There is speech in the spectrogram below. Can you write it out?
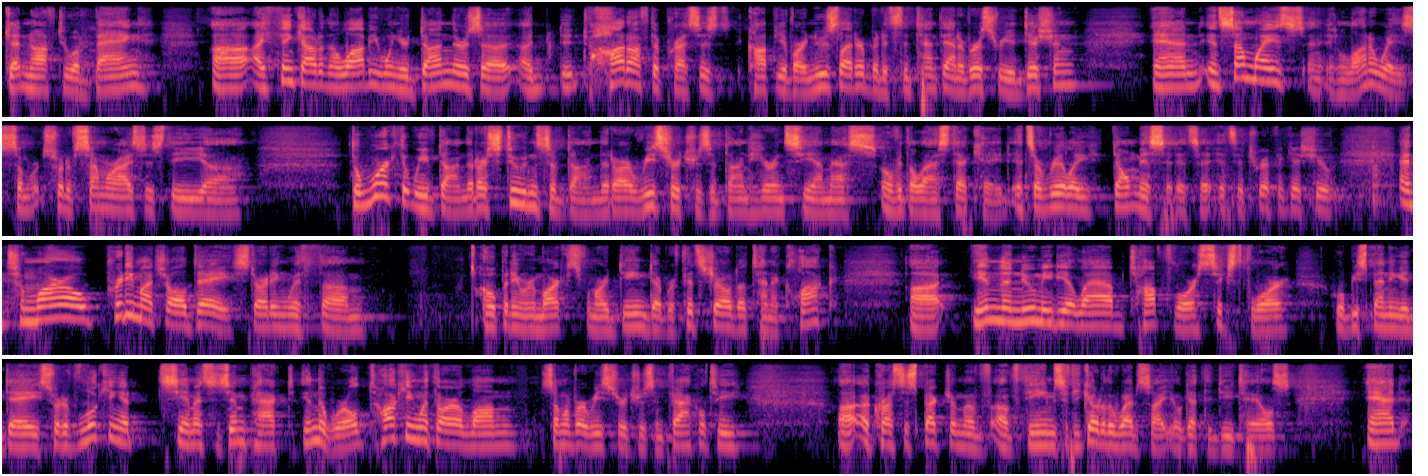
getting off to a bang. Uh, I think out in the lobby when you're done, there's a, a, hot off the presses copy of our newsletter, but it's the 10th anniversary edition. And in some ways, and in a lot of ways, some, sort of summarizes the, uh, the work that we've done, that our students have done, that our researchers have done here in CMS over the last decade. It's a really, don't miss it, it's a, it's a terrific issue. And tomorrow, pretty much all day, starting with um, opening remarks from our Dean, Deborah Fitzgerald, at 10 o'clock, uh, in the new media lab, top floor, sixth floor, we'll be spending a day sort of looking at CMS's impact in the world, talking with our alum, some of our researchers and faculty uh, across the spectrum of, of themes. If you go to the website, you'll get the details. And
